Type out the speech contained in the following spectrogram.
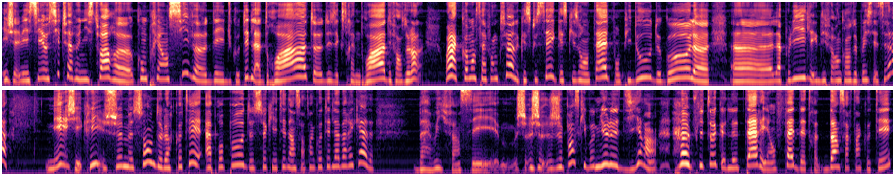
Et j'avais essayé aussi de faire une histoire euh, compréhensive du côté de la droite, euh, des extrêmes droites, des forces de l'ordre. Voilà, comment ça fonctionne, qu'est-ce que c'est, qu'est-ce qu'ils ont en tête, Pompidou, De Gaulle, la police, les différents corps de police, etc mais j'ai écrit je me sens de leur côté à propos de ceux qui étaient d'un certain côté de la barricade. Bah oui, enfin c'est, je, pense qu'il vaut mieux le dire hein, plutôt que de le taire et en fait d'être d'un certain côté,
